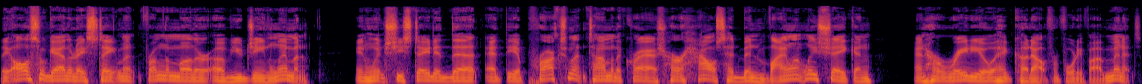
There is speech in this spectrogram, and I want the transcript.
They also gathered a statement from the mother of Eugene Lemon, in which she stated that at the approximate time of the crash, her house had been violently shaken and her radio had cut out for 45 minutes.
